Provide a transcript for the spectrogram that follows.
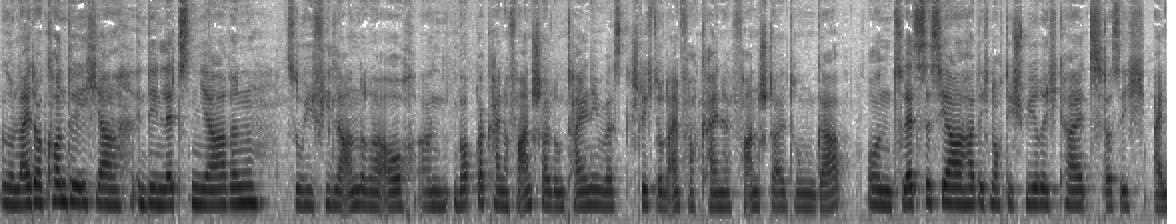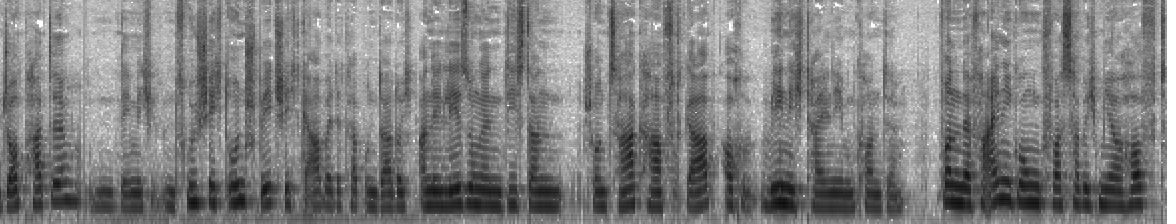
Also leider konnte ich ja in den letzten Jahren, so wie viele andere auch, an überhaupt gar keiner Veranstaltung teilnehmen, weil es schlicht und einfach keine Veranstaltungen gab. Und letztes Jahr hatte ich noch die Schwierigkeit, dass ich einen Job hatte, in dem ich in Frühschicht und Spätschicht gearbeitet habe und dadurch an den Lesungen, die es dann schon zaghaft gab, auch wenig teilnehmen konnte. Von der Vereinigung, was habe ich mir erhofft?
